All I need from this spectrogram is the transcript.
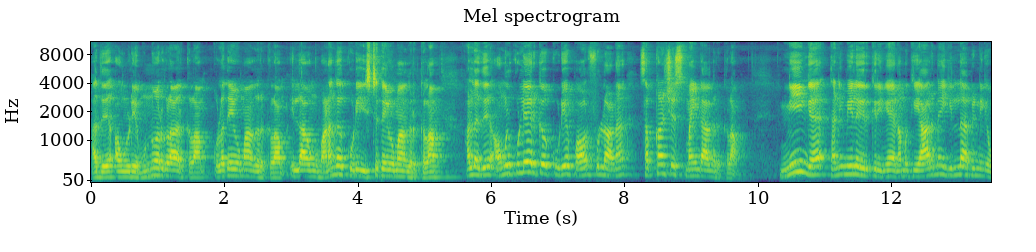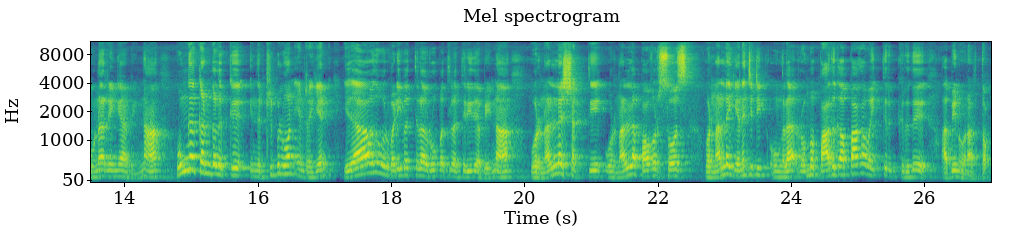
அது அவங்களுடைய முன்னோர்களாக இருக்கலாம் குலதெய்வமாக இருக்கலாம் இல்லை அவங்க வணங்கக்கூடிய இஷ்ட தெய்வமாக இருக்கலாம் அல்லது அவங்களுக்குள்ளே இருக்கக்கூடிய பவர்ஃபுல்லான சப்கான்ஷியஸ் மைண்டாக இருக்கலாம். நீங்கள் தனிமையில் இருக்கிறீங்க நமக்கு யாருமே இல்லை அப்படின்னு நீங்கள் உணர்றீங்க அப்படின்னா உங்கள் கண்களுக்கு இந்த ட்ரிபிள் ஒன் என்ற எண் ஏதாவது ஒரு வடிவத்தில் ரூபத்தில் தெரியுது அப்படின்னா ஒரு நல்ல சக்தி ஒரு நல்ல பவர் சோர்ஸ் ஒரு நல்ல எனர்ஜெட்டிக் உங்களை ரொம்ப பாதுகாப்பாக வைத்திருக்கிறது அப்படின்னு ஒரு அர்த்தம்.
